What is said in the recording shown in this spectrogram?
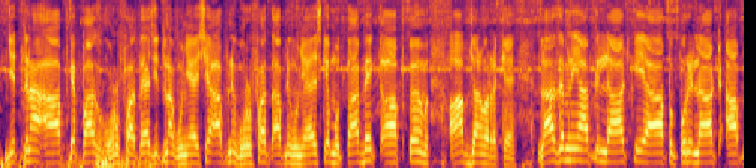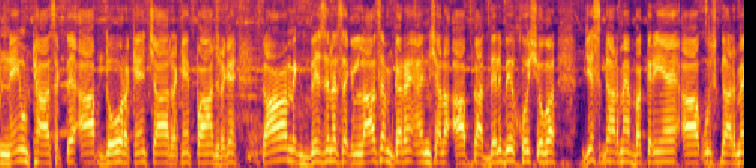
جتنا آپ کے پاس غرفت ہے، جتنا گنجائش ہے، اپنی غرفت، اپنی گنجائش کے مطابق آپ آپ جانور رکھیں۔ لازم نہیں آپ کی لاٹ کی، آپ پوری لاٹ آپ نہیں اٹھا سکتے۔ آپ دو رکھیں، چار رکھیں، پانچ رکھیں۔ کام ایک بزنس ایک لازم کریں۔ انشاءاللہ آپ کا دل بھی خوش ہوگا۔ جس گھر میں بکری ہیں، آپ اس گھر میں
